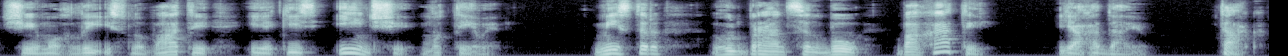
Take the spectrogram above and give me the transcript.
чи могли існувати і якісь інші мотиви. Містер Гульбрансен був багатий, я гадаю. Так,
